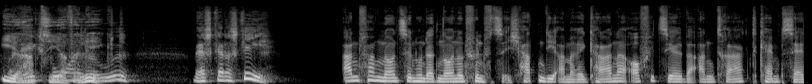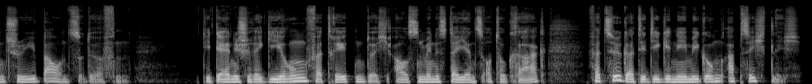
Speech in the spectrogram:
Ihr habt sie ja verlegt. Anfang 1959 hatten die Amerikaner offiziell beantragt, Camp Century bauen zu dürfen. Die dänische Regierung, vertreten durch Außenminister Jens Otto Krag, verzögerte die Genehmigung absichtlich.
